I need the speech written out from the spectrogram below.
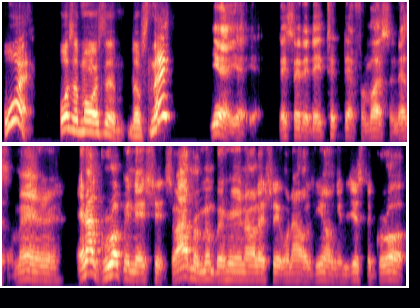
What? What's a Moor symbol? The snake? Yeah, yeah, yeah. They said that they took that from us, and that's a man. And I grew up in that shit, so I remember hearing all that shit when I was young, and just to grow up,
